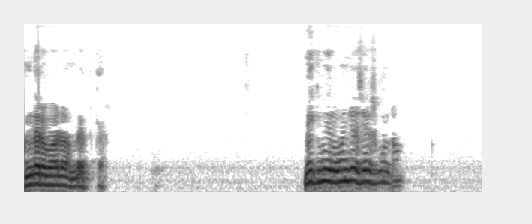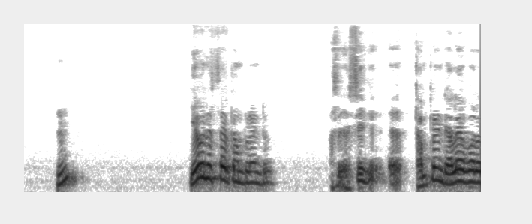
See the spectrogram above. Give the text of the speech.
అందరి వాడు అంబేద్కర్. మీకు మీరు ఓన్ చేసేసుకుంటాం ఏమని ఇస్తారు కంప్లైంట్? అసలు ఎస్సీకి కంప్లైంట్ ఎలా ఇవ్వాలో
